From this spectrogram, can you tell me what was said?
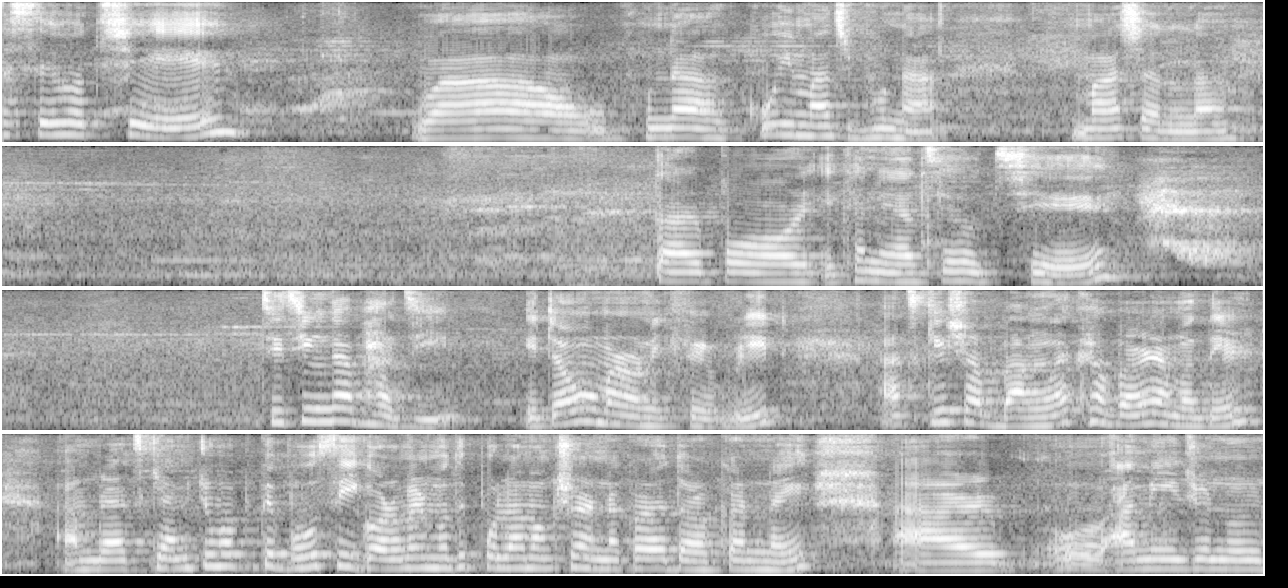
আছে হচ্ছে, ওয়াও, ভুনা, কই মাছ ভুনা? মাশাল্লাহ তারপর এখানে আছে হচ্ছে, চিচিঙ্গা ভাজি। এটাও আমার অনেক ফেভারিট আজকে সব বাংলা খাবার আমাদের। আমরা আজকে, আমি টুমাপুকে বসি গরমের মধ্যে পোলা মাংস রান্না করার দরকার নাই। আর ও, আমি এই জন্য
